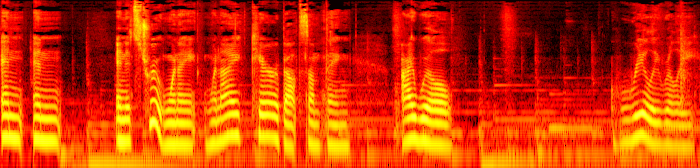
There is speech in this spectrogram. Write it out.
And and and it's true when I when I care about something, I will really really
